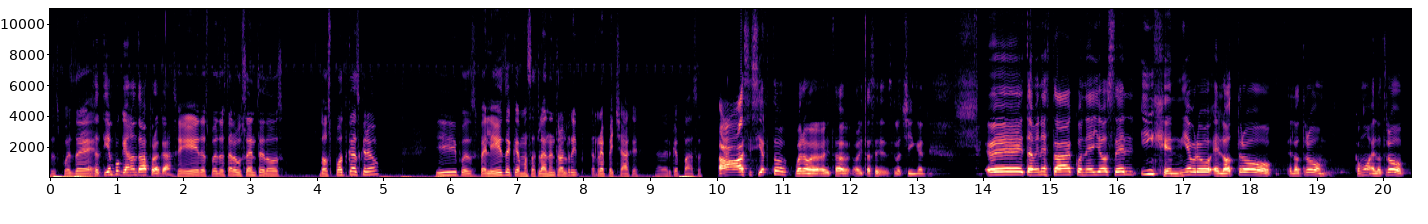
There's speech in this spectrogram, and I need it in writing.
después de... ¿Hace tiempo que ya no andabas por acá? Sí, después de estar ausente dos, dos podcasts creo. Y pues feliz de que Mazatlán entró al repechaje. A ver qué pasa. Ah, sí, cierto. Bueno, ahorita, ahorita se, se lo chingan. Eh, también está con ellos el ingeniero, el otro, el otro, ¿cómo? El otro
